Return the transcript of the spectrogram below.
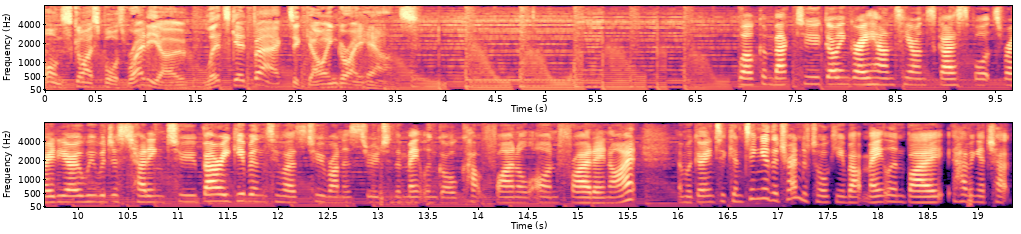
On Sky Sports Radio, let's get back to going Greyhounds. Welcome back to Going Greyhounds here on Sky Sports Radio. We were just chatting to Barry Gibbons, who has two runners through to the Maitland Gold Cup final on Friday night. And we're going to continue the trend of talking about Maitland by having a chat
